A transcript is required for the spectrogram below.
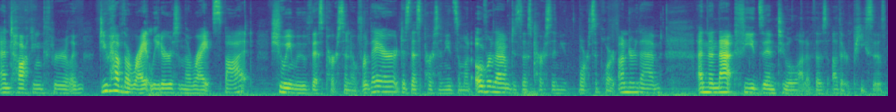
and talking through like, do you have the right leaders in the right spot? should we move this person over there? Does this person need someone over them? Does this person need more support under them? And then that feeds into a lot of those other pieces.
